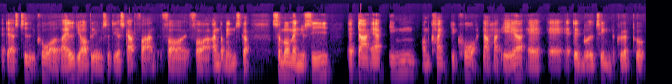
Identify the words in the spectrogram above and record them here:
af deres tid i koret og alle de oplevelser, de har skabt for, for, for andre mennesker, så må man jo sige, at der er ingen omkring det kor, der har ære af, af, af den måde, tingene kørt på.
